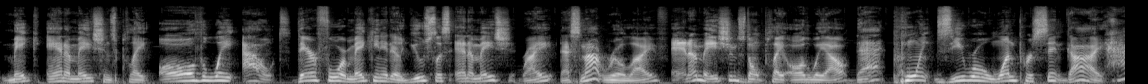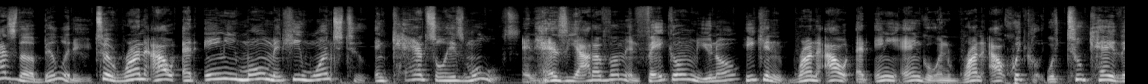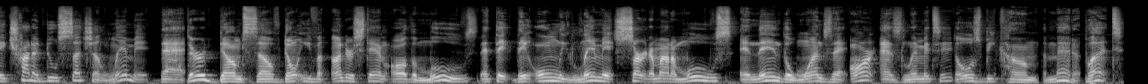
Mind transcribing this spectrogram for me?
make animations play all the way out, therefore making it a useless animation, right? That's not real life. Animations don't play all the way out. That 0.01% guy has the ability to run out at any moment he wants to and cancel cancel his moves and hezzy out of them and fake them, you know? He can run out at any angle and run out quickly. With 2K, they try to do such a limit that their dumb self don't even understand all the moves that they, they only limit certain amount of moves and then the ones that aren't as limited, those become the meta. But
